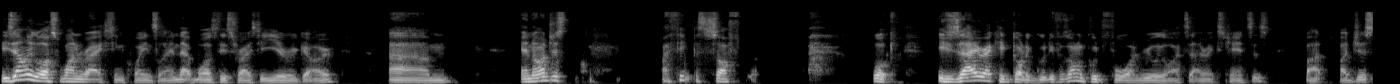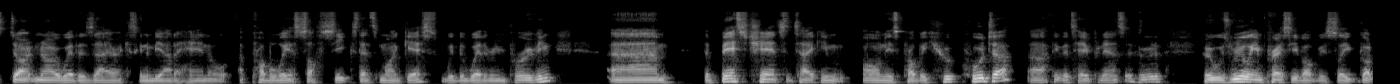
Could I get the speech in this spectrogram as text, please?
he's only lost one race in Queensland. That was this race a year ago. Um and I just I think the soft look, if Zarek had got a good if it was on a good four, I'd really like Zarek's chances but I just don't know whether Zarek is going to be able to handle a, probably a soft six. That's my guess with the weather improving. Um, the best chance to take him on is probably Huta. Uh, I think that's how you pronounce it, Huta, who was really impressive, obviously, got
